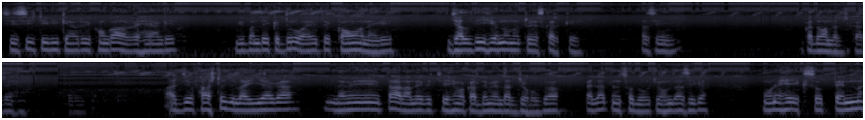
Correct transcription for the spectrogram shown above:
ਸੀਸੀਟੀਵੀ ਕੈਮਰੇ ਖੰਗਾਲ ਰਹੇ ਹਾਂਗੇ ਵੀ ਬੰਦੇ ਕਿੱਧਰੋਂ ਆਏ ਤੇ ਕੌਣ ਨੇਗੇ। ਜਲਦੀ ਹੀ ਉਹਨਾਂ ਨੂੰ ਟ੍ਰੇਸ ਕਰਕੇ ਅਸੀਂ ਮੁਕੱਦਮਾ ਦਰਜ ਕਰ ਰਹੇ ਹਾਂ? ਅੱਜ 1 ਜੁਲਾਈ ਹੈਗਾ, ਨਵੇਂ ਧਾਰਾਂ ਦੇ ਵਿੱਚ ਇਹ ਮੁਕੱਦਮੇ ਦਰਜ ਹੋਊਗਾ। ਪਹਿਲਾਂ 302 ਚ ਹੁੰਦਾ ਸੀਗਾ, ਹੁਣ ਇਹ 103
